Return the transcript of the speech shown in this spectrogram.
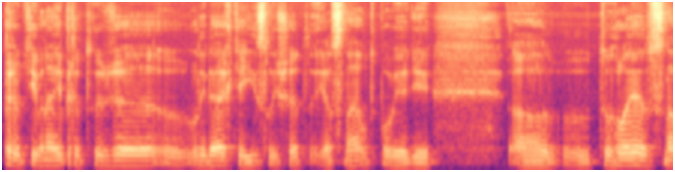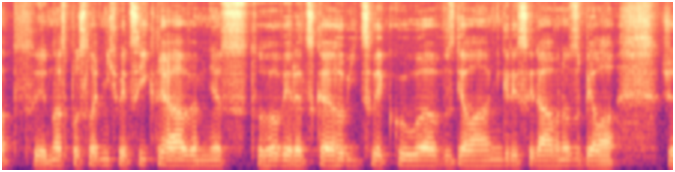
protivný, protože lidé chtějí slyšet jasné odpovědi. A tohle je snad jedna z posledních věcí, která ve mně z toho vědeckého výcviku a vzdělání kdysi dávno zbyla, že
